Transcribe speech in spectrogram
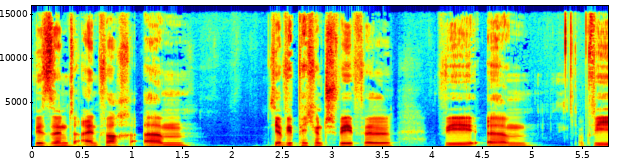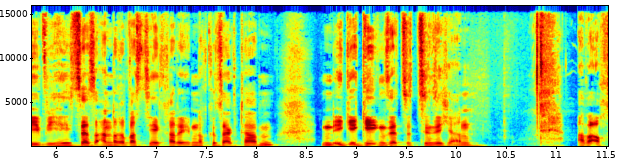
wir sind einfach, ähm, ja, wie Pech und Schwefel, wie, ähm, wie, wie hieß das andere, was die hier gerade eben noch gesagt haben? Gegensätze ziehen sich an. Aber auch,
